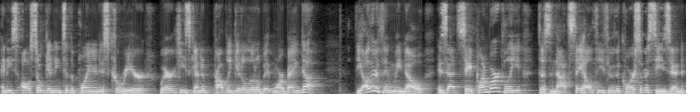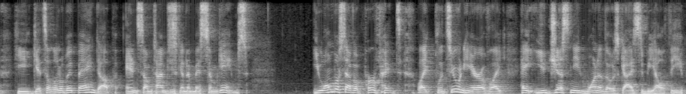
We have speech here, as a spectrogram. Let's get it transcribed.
And he's also getting to the point in his career where he's going to probably get a little bit more banged up. The other thing we know is that Saquon Barkley does not stay healthy through the course of a season. He gets a little bit banged up, and sometimes he's going to miss some games. You almost have a perfect like platoon here of like, hey, you just need one of those guys to be healthy.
